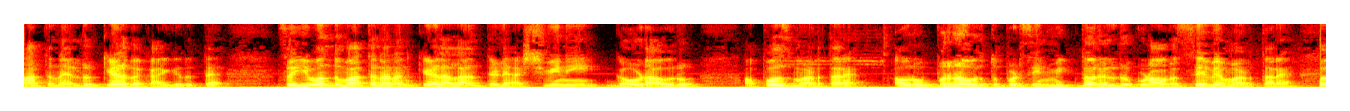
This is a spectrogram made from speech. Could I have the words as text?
ಮಾತನ್ನ ಎಲ್ಲರೂ ಕೇಳಬೇಕಾಗಿರುತ್ತೆ. ಸೊ ಈ ಒಂದು ಮಾತನ್ನ ನಾನು ಕೇಳಲ್ಲ ಅಂತೇಳಿ ಅಶ್ವಿನಿ ಗೌಡ ಅವರು ಅಪೋಸ್ ಮಾಡ್ತಾರೆ. ಅವರೊಬ್ಬರನ್ನ ಹೊರತುಪಡಿಸಿ ಮಿಕ್ದವ್ರೆಲ್ಲರೂ ಕೂಡ ಅವರ ಸೇವೆ ಮಾಡ್ತಾರೆ. ಸೊ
